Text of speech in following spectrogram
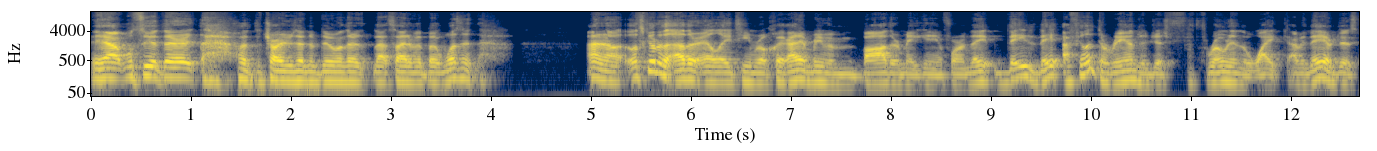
Yeah, we'll see what they're what the Chargers end up doing there that side of it, but it wasn't I don't know. Let's go to the other LA team real quick. I didn't even bother making it for them. They they they I feel like the Rams have just thrown in the white. I mean, they are just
